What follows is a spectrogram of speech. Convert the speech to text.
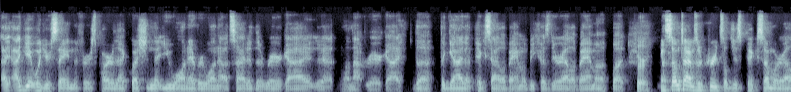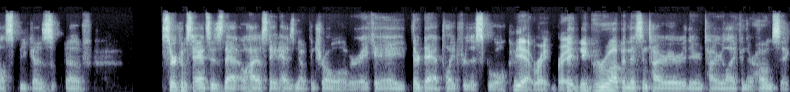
I, I, get what you're saying. The first part of that question that you want everyone outside of the rare guy that, well, not rare guy, the the guy that picks Alabama because they're Alabama. But sure, you know, sometimes recruits will just pick somewhere else because of circumstances that Ohio State has no control over, aka their dad played for this school. Yeah, right, right. They, they grew up in this entire area their entire life and they're homesick.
